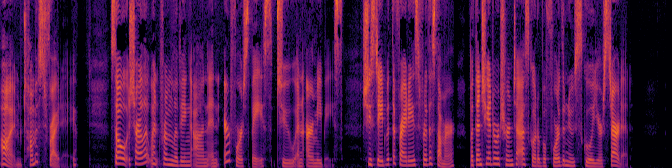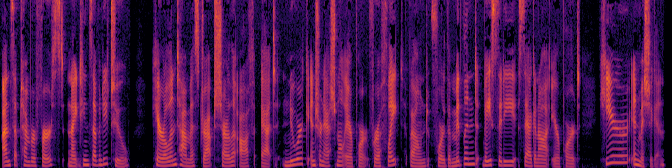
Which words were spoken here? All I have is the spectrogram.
I'm Thomas Friday. So Charlotte went from living on an Air Force base to an Army base. She stayed with the Fridays for the summer, but then she had to return to Oscoda before the new school year started. On September 1st, 1972, Carol and Thomas dropped Charlotte off at Newark International Airport for a flight bound for the Midland Bay City Saginaw Airport here in Michigan.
